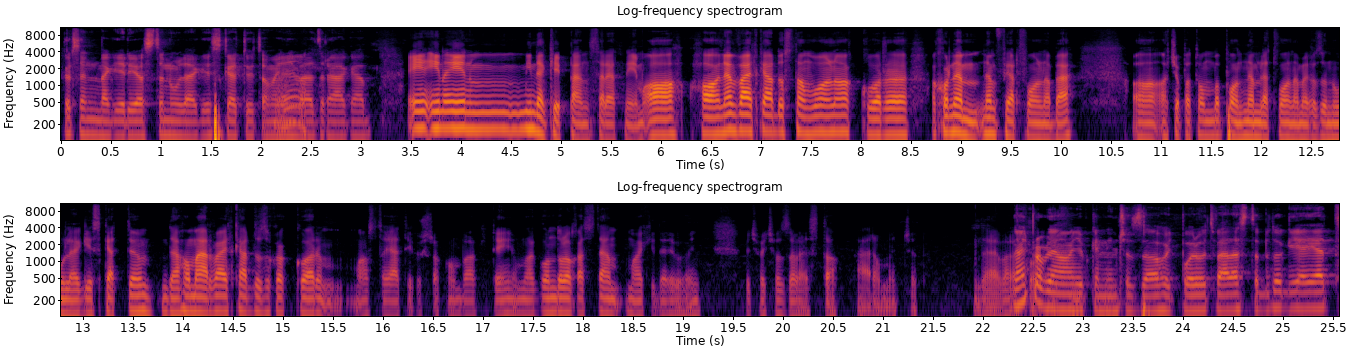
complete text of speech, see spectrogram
Köszönöm megéri azt a 0,2-t, amennyivel drágább. Én, én, én mindenképpen szeretném. A, ha nem wildcardoztam volna, akkor, akkor nem, nem fért volna be a, a csapatomba, pont nem lett volna meg az a 0,2, de ha már wildcardozok, akkor azt a játékos rakom be, akit én gondolok, aztán majd kiderül, hogy hogy, hogy hozza le ezt a három meccset. De Nagy probléma egyébként nincs azzal, hogy porrót választod a dogiáját.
